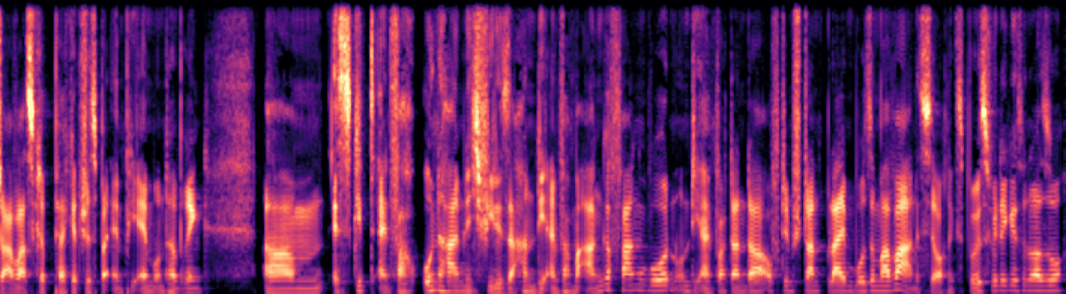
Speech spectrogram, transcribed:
JavaScript-Packages bei NPM unterbringen. Ähm, es gibt einfach unheimlich viele Sachen, die einfach mal angefangen wurden und die einfach dann da auf dem Stand bleiben, wo sie mal waren. Ist ja auch nichts Böswilliges oder so,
